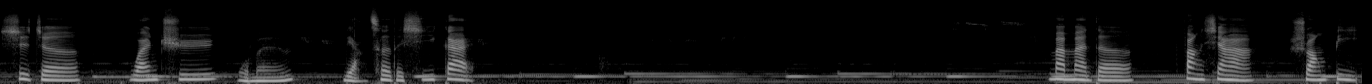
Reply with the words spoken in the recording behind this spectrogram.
试着弯曲我们两侧的膝盖，慢慢的放下双臂，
